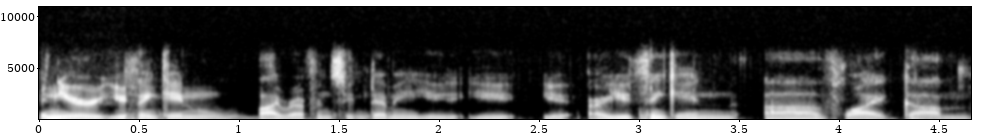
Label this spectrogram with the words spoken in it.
And you're you're thinking by referencing Demme, you, you, you are you thinking of like um,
